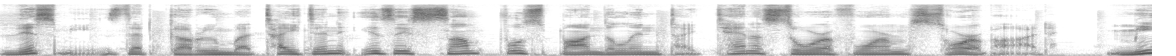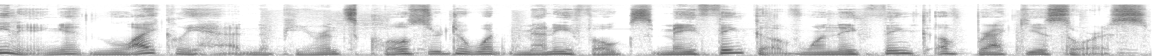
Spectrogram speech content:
This means that Garumbatitan is a Somphospondylan titanosauriform sauropod, meaning it likely had an appearance closer to what many folks may think of when they think of Brachiosaurus.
